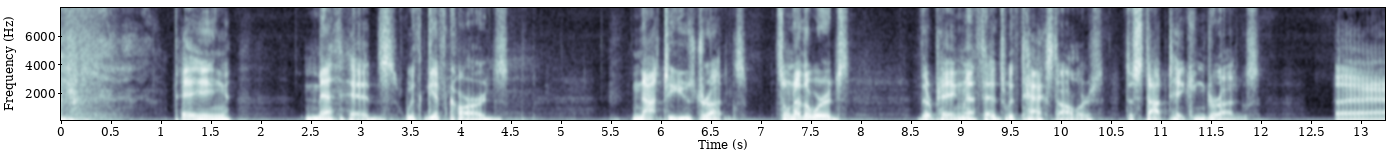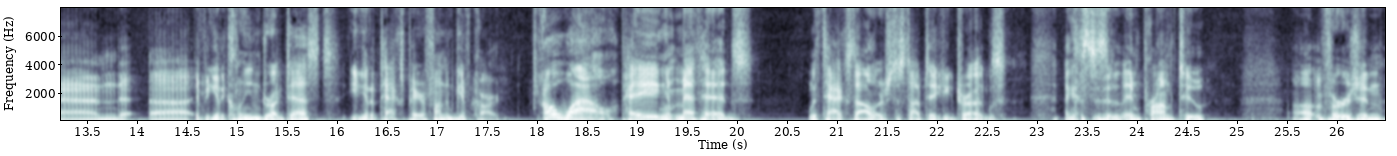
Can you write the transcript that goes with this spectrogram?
paying meth heads with gift cards not to use drugs. So, in other words, they're paying meth heads with tax dollars to stop taking drugs. And uh, if you get a clean drug test, you get a taxpayer funded gift card. Oh, wow. Paying meth heads with tax dollars to stop taking drugs. I guess this is an impromptu uh, version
